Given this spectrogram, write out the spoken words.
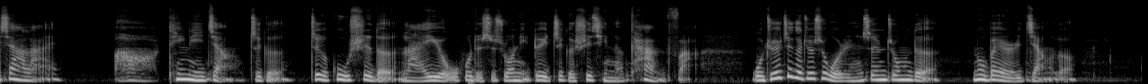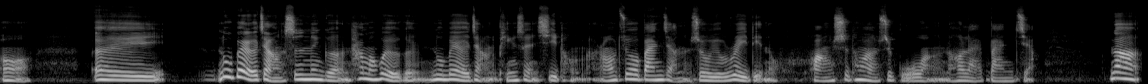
下来啊，听你讲这个这个故事的来由，或者是说你对这个事情的看法，我觉得这个就是我人生中的诺贝尔奖了。哦，诶。诺贝尔奖是那个他们会有一个诺贝尔奖的评审系统嘛，然后最后颁奖的时候由瑞典的皇室，通常是国王，然后来颁奖。那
